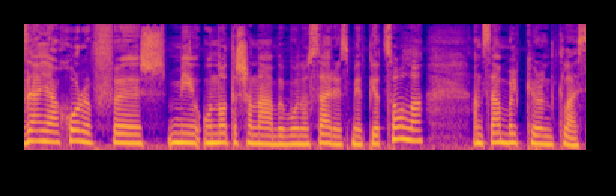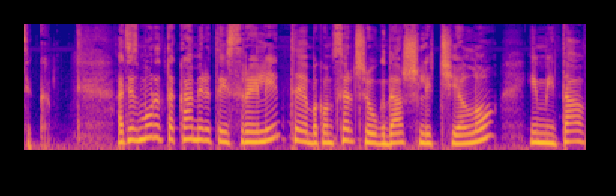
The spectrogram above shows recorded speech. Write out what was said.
זה היה החורף מעונות השנה בבונוס איירס מאת פיאצולה, אנסמבל קרן קלאסיק. התזמורת הקאמרית הישראלית בקונצרט שהוקדש לצ'לו, עם מיטב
